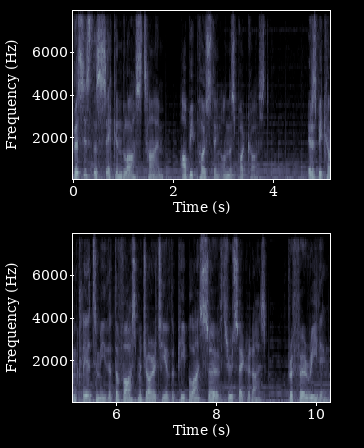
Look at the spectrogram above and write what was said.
This is the second last time I'll be posting on this podcast. It has become clear to me that the vast majority of the people I serve through Sacredise prefer reading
